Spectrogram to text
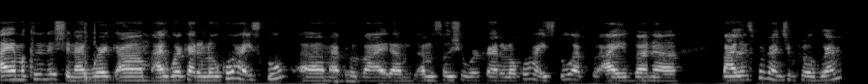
I am a clinician. I work. Um, I work at a local high school. Um, I provide. Um, I'm a social worker at a local high school. I, I run a violence prevention program,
